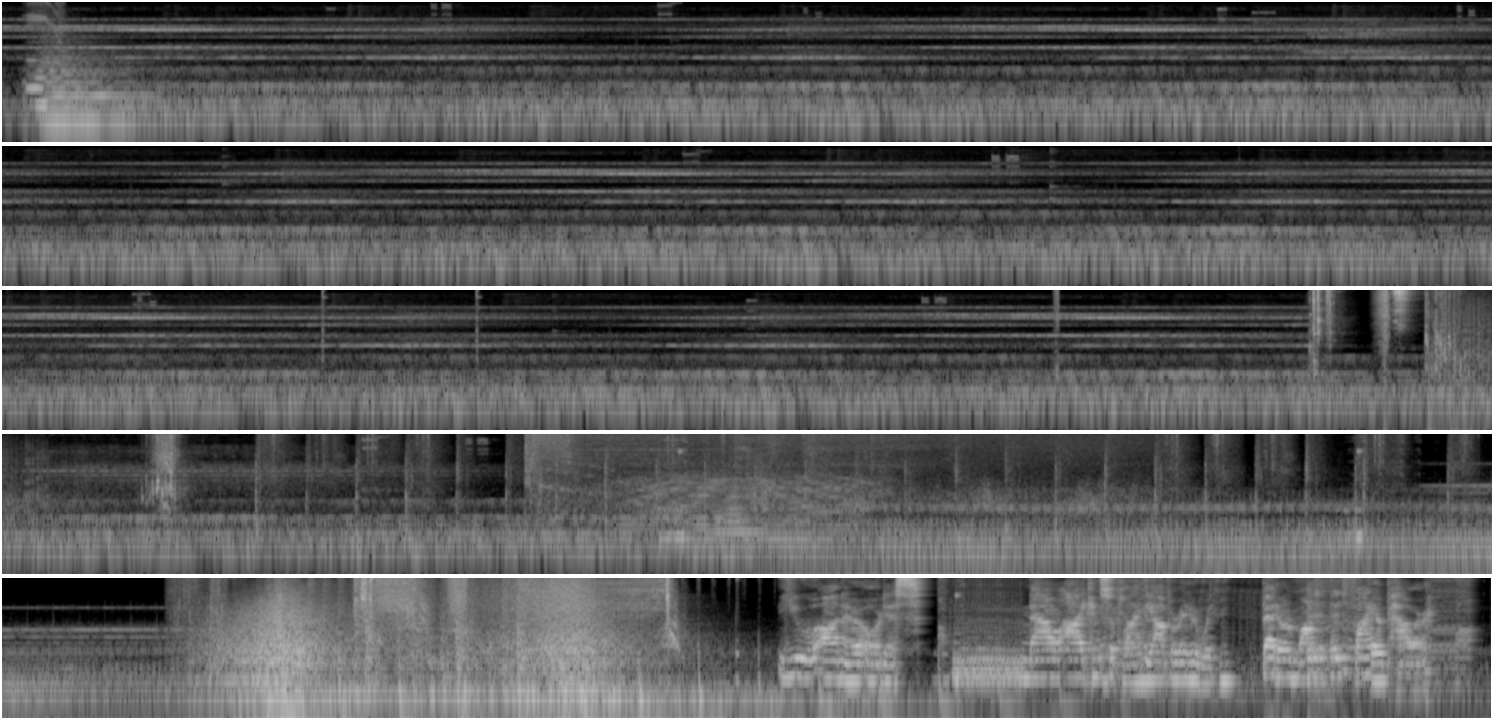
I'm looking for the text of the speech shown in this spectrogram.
You honor Ordis. Now I can supply the operator with better monitored firepower.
